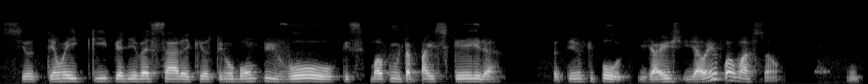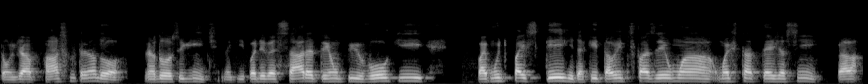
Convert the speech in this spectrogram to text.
Se eu tenho uma equipe adversária que eu tenho um bom pivô, que se move muito para a esquerda, eu tenho que, pô, já, já é informação. Então já passo para o treinador. Treinador, é o seguinte, na equipe adversária tem um pivô que vai muito para a esquerda, que tal a gente fazer uma, uma estratégia assim, para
